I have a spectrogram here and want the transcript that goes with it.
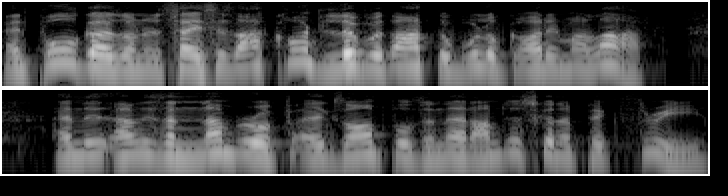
And Paul goes on to say, he says, I can't live without the will of God in my life. And there's a number of examples in that. I'm just going to pick three.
